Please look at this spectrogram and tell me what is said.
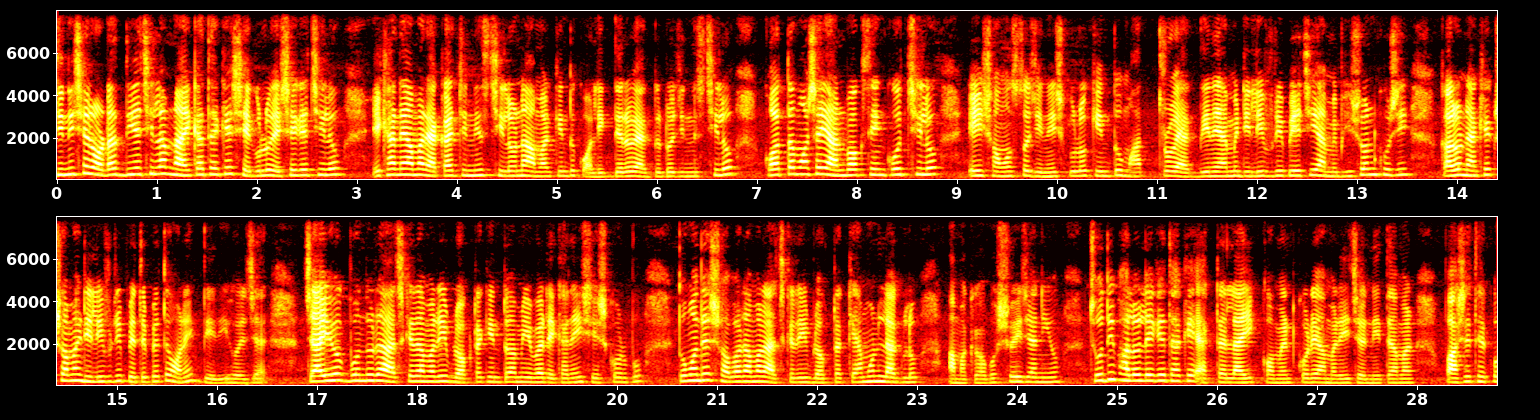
জিনিসের অর্ডার দিয়েছিলাম নাইকা থেকে, সেগুলো এসে গেছিল। এখানে আমার একার জিনিস ছিল না, আমার কিন্তু কলিগদেরও এক দুটো জিনিস ছিল। কর্তামশাই আনবক্সিং করছিল। এই সমস্ত জিনিসগুলো কিন্তু মাত্র একদিনে আমি ডেলিভারি পেয়েছি, আমি ভীষণ খুশি। কারণ এক এক সময় ডেলিভারি পেতে পেতে অনেক দেরি হয়ে যায়। যাই হোক বন্ধুরা, আজকের আমার এই ব্লগটা কিন্তু আমি এবার এখানেই শেষ করব। তোমাদের সবার আমার আজকের এই ব্লগটা কেমন লাগল আমাকে অবশ্যই জানিও। যদি ভালো লেগে থাকে একটা লাইক, কমেন্ট করে আমার এই জার্নিতে আমার পাশে থেকো।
